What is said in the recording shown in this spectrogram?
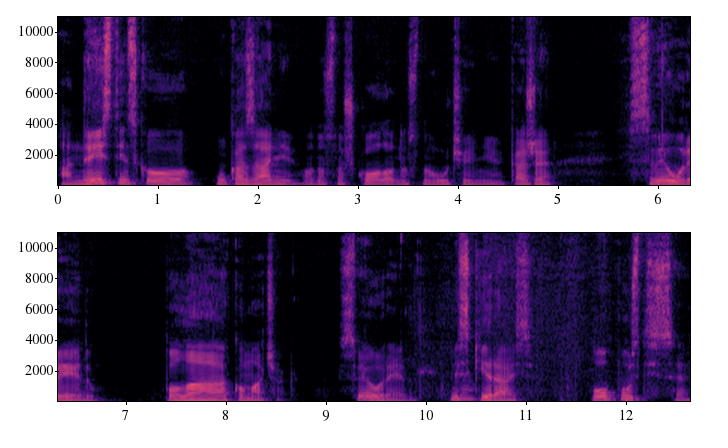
A neistinsko ukazanje, odnosno škola, odnosno učenje, kaže sve u redu, polako mačak, sve u redu, ne Da. skiraj se, opusti se.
